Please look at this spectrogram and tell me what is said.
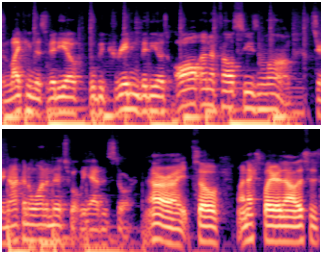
and liking this video. We'll be creating videos all NFL season long, so you're not going to want to miss what we have in store. All right, so my next player now, this is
